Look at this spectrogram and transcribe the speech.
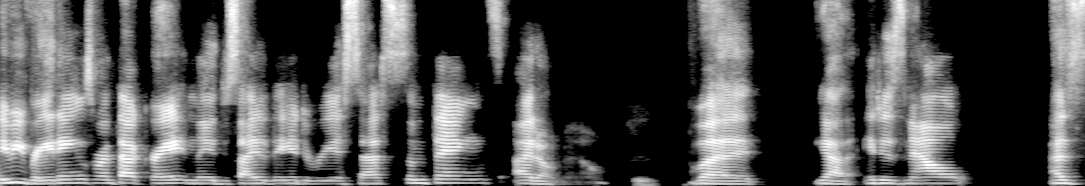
maybe ratings weren't that great and they decided they had to reassess some things. I don't know. But yeah, it is now as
